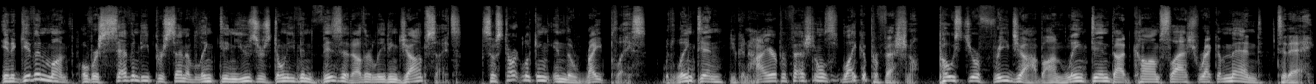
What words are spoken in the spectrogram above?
In a given month, over 70% of LinkedIn users don't even visit other leading job sites. So start looking in the right place. With LinkedIn, you can hire professionals like a professional. Post your free job on linkedin.com slash recommend today.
